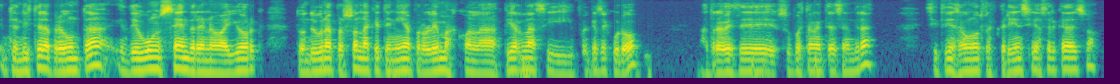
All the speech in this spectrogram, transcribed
¿Entendiste la pregunta? De un centro en Nueva York donde una persona que tenía problemas con las piernas y fue que se curó a través de supuestamente el Xendra. Si tienes alguna otra experiencia acerca de eso.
